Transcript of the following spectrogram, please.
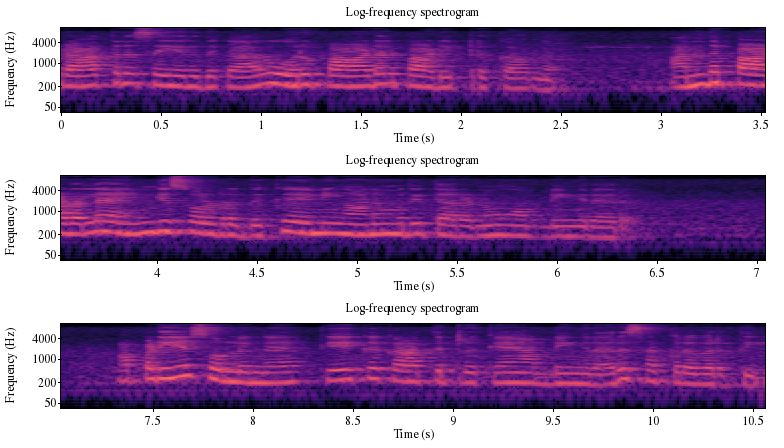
பிரார்த்தனை செய்கிறதுக்காக ஒரு பாடல் பாடிட்டுருக்காங்க. அந்த பாடலை இங்கே சொல்கிறதுக்கு நீங்கள் அனுமதி தரணும் அப்படிங்கிறாரு. அப்படியே சொல்லுங்கள் கேட்க காத்துட்ருக்கேன் அப்படிங்கிறாரு சக்கரவர்த்தி.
